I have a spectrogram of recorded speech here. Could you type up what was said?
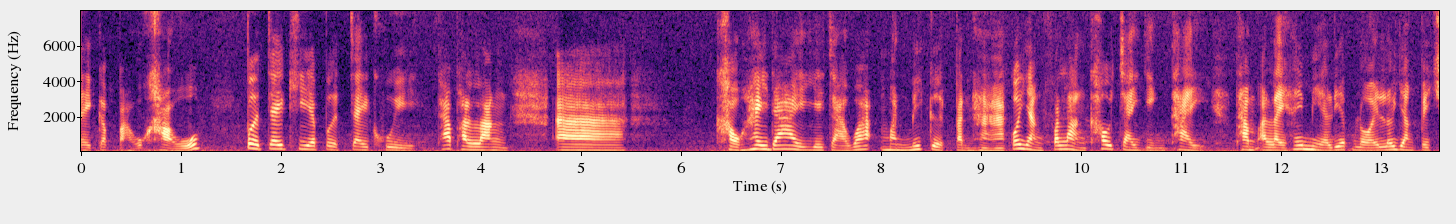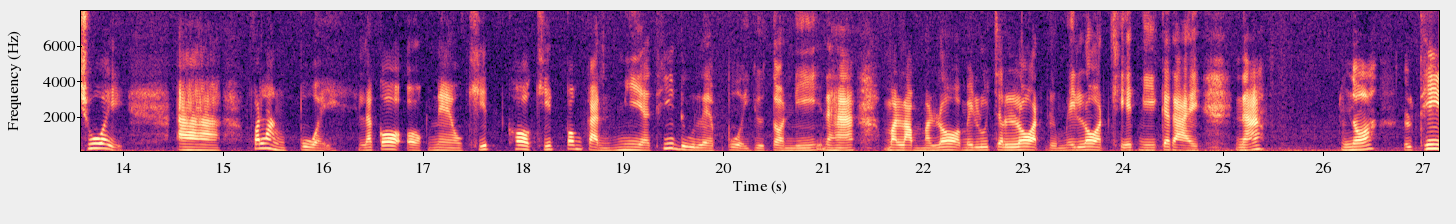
ในกระเป๋าเขา เปิดใจเคลียร์เปิดใจคุย ถ้าพลังเขาให้ได้ยายจ๋าว่ามันไม่เกิดปัญหาก็อย่างฝรั่งเข้าใจหญิงไทยทำอะไรให้เมียเรียบร้อยแล้วยังไปช่วยฝรั่งป่วย แล้วก็ออกแนวคิดข้อคิดป้องกันเมียที่ดูแลป่วยอยู่ตอนนี้นะคะมาลำมาล่อไม่รู้จะรอดหรือไม่รอดเคสนี้ก็ได้นะเนาะที่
